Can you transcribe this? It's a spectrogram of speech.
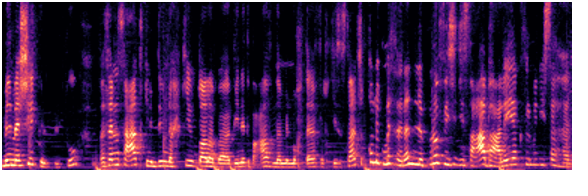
من المشاكل plutôt مثلا ساعات كي نبداو نحكيو طلبة بينات بعضنا من مختلف الاختصاصات يقول لك مثلا ال prof يزيد يصعبها عليا أكثر من يسهل.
